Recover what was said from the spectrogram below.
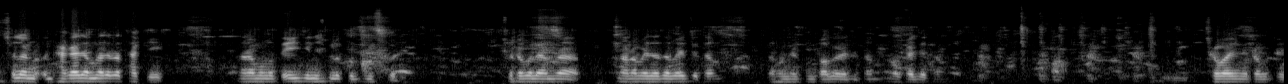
আসলে ঢাকায় আমরা যারা থাকি, তারা মূলত এই জিনিসগুলো খুব মিস করি। ছোটবেলায় আমরা নানা ভাই দাদা ভাই যেতাম, তখন এরকম টলারে যেতাম, নৌকায় যেতাম। সবাই মোটামুটি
